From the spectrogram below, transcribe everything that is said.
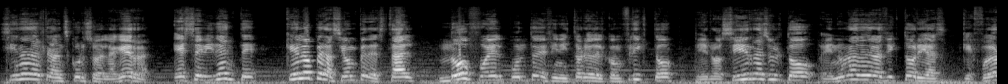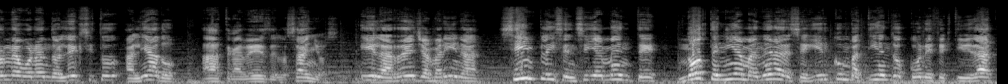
sino en el transcurso de la guerra. Es evidente que la operación pedestal no fue el punto definitorio del conflicto, pero sí resultó en una de las victorias que fueron abonando el éxito aliado a través de los años. Y la Regia Marina, simple y sencillamente, no tenía manera de seguir combatiendo con efectividad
